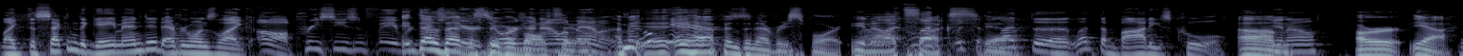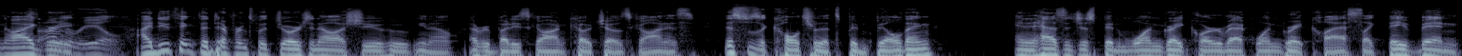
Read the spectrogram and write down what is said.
Like the second the game ended, everyone's like, "Oh, preseason favorite." It does that year, the Super Georgia Bowl and Alabama. too. I mean, like, it, it happens in every sport. You know, Let- it sucks. Let, yeah. let the let the bodies cool. Um, you know, Or yeah, no, I It's agree. unreal. I do think the difference with Georgia and LSU, who you know everybody's gone, Coach O's gone, is this was a culture that's been building, and it hasn't just been one great quarterback, one great class. Like they've been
